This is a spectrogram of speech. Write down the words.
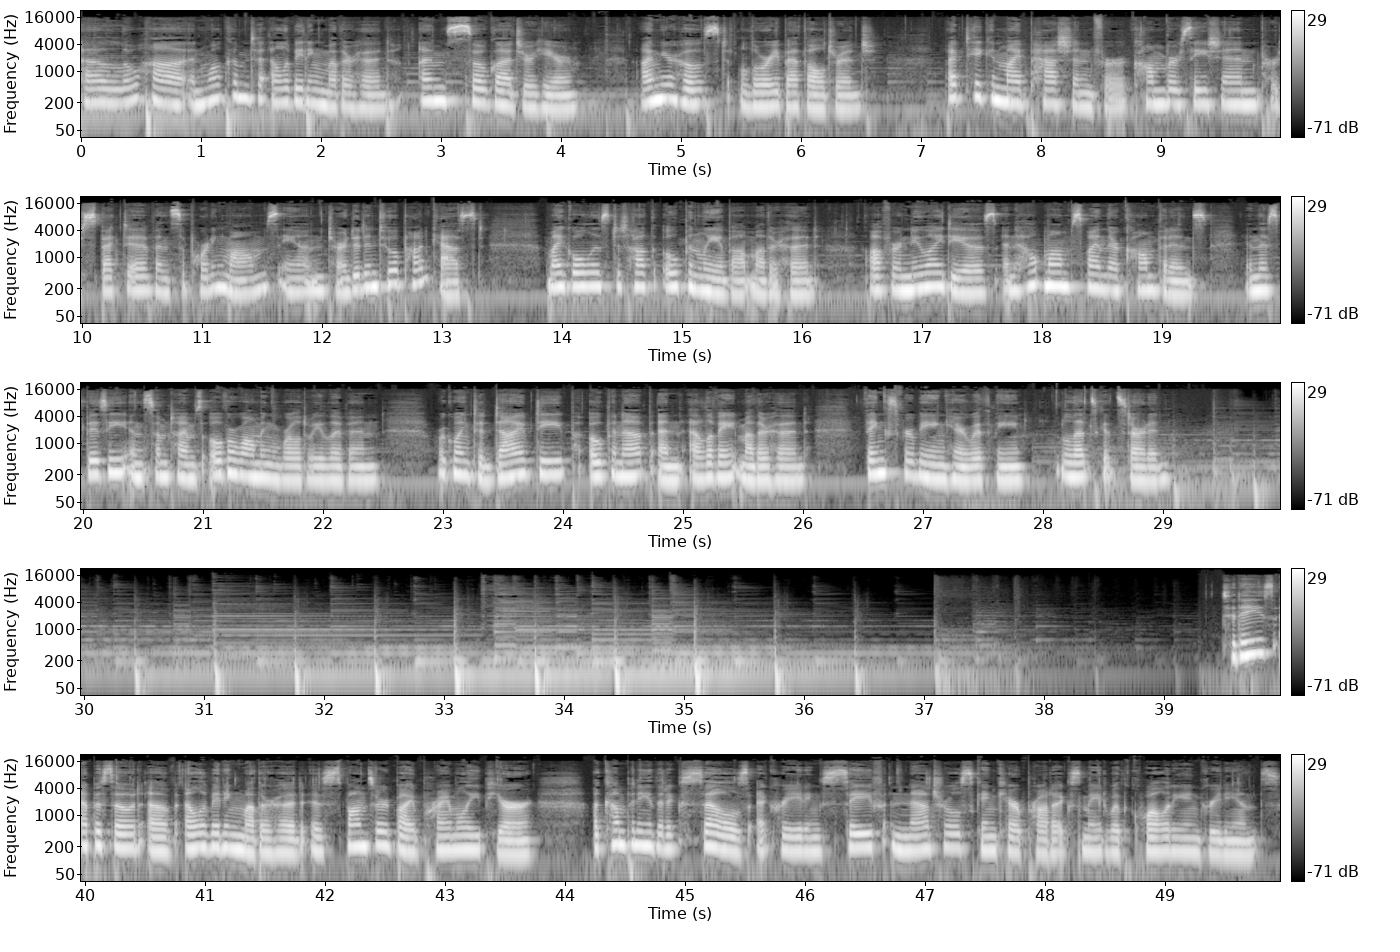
Aloha and welcome to Elevating Motherhood. I'm so glad you're here. I'm your host, Lori Beth Aldridge. I've taken my passion for conversation, perspective, and supporting moms and turned it into a podcast. My goal is to talk openly about motherhood, offer new ideas, and help moms find their confidence in this busy and sometimes overwhelming world we live in. We're going to dive deep, open up, and elevate motherhood. Thanks for being here with me. Let's get started. Today's episode of Elevating Motherhood is sponsored by Primally Pure, a company that excels at creating safe, natural skincare products made with quality ingredients.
